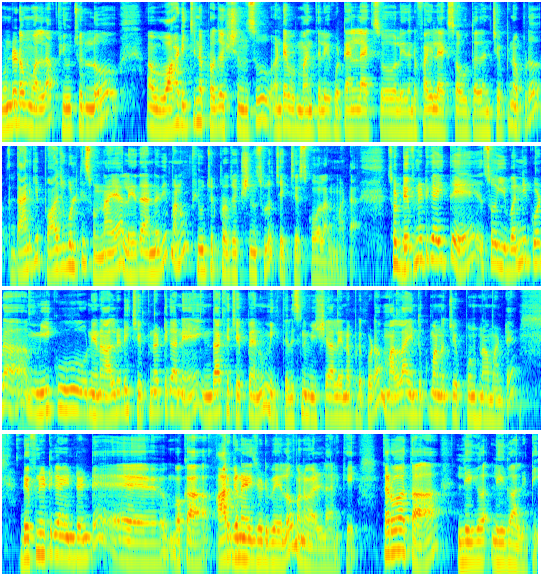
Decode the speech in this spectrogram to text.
ఉండడం వల్ల ఫ్యూచర్లో వాడిచ్చిన ప్రొజెక్షన్స్ అంటే మంత్లీ ఒక టెన్ ల్యాక్స్ లేదంటే ఫైవ్ ల్యాక్స్ అవుతుందని చెప్పినప్పుడు దానికి పాజిబిలిటీస్ ఉన్నాయా లేదా అన్నది మనం ఫ్యూచర్ ప్రొజెక్షన్స్లో చెక్ చేసుకోవాలన్నమాట. సో డెఫినెట్గా అయితే సో ఇవన్నీ కూడా మీకు నేను ఆల్రెడీ చెప్పినట్టుగానే ఇందాకే చెప్పాను మీకు తెలిసిన విషయాలైనప్పుడు కూడా మళ్ళీ ఎందుకు మనం చెప్పుకుంటున్నామంటే డెఫినెట్గా ఏంటంటే ఒక ఆర్గనైజ్డ్ వేలో మనం వెళ్ళడానికి. తర్వాత లీగా లీగాలిటీ.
